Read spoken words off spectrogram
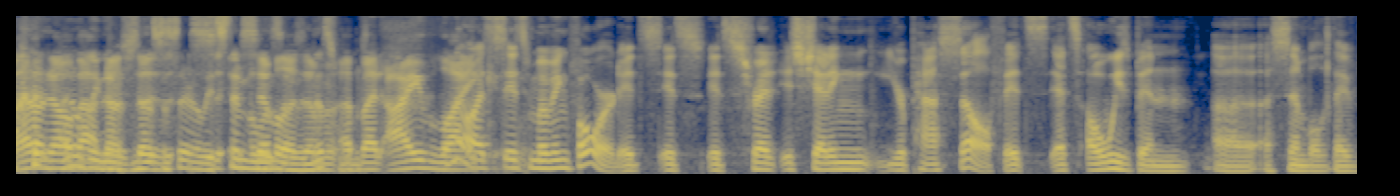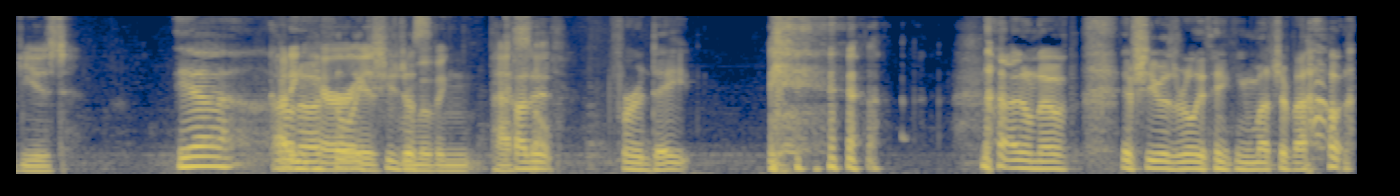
I don't know I don't about think no, there's necessarily sy- symbolism in this one. but I like. no, it's it's moving forward. It's it's it's shred it's shedding your past self. It's it's always been a, a symbol that they've used. Yeah, I don't Cutting know, I hair feel like is she just removing past cut self. it for a date. I don't know if, if she was really thinking much about.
